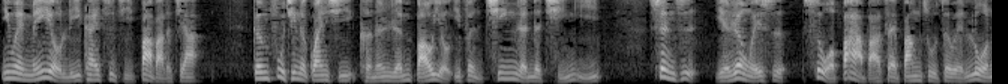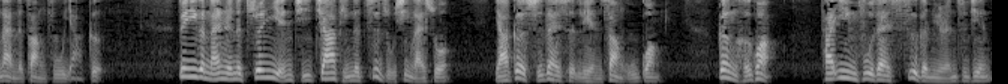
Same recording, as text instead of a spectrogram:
因为没有离开自己爸爸的家，跟父亲的关系可能仍保有一份亲人的情谊，甚至也认为是是我爸爸在帮助这位落难的丈夫雅各。对一个男人的尊严及家庭的自主性来说，雅各实在是脸上无光，更何况他应付在四个女人之间。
